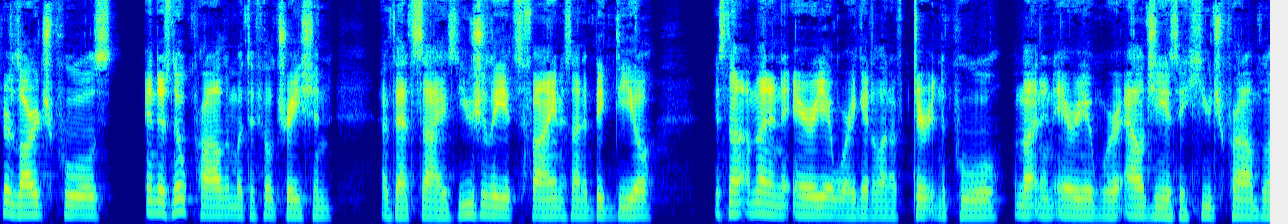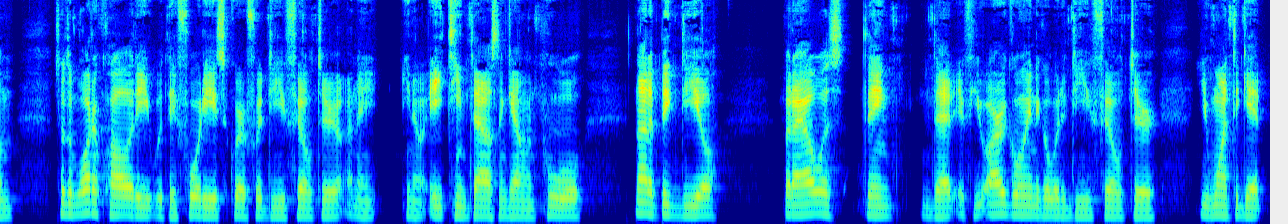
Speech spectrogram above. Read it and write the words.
They're large pools, and there's no problem with the filtration of that size. Usually it's fine, it's not a big deal. It's not I'm not in an area where I get a lot of dirt in the pool. I'm not in an area where algae is a huge problem. So the water quality with a 48 square foot D filter on a, you know, 18,000 gallon pool, not a big deal. But I always think that if you are going to go with a D filter, you want to get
